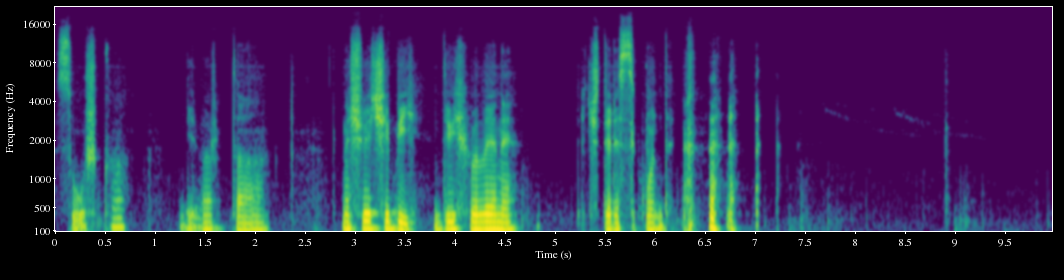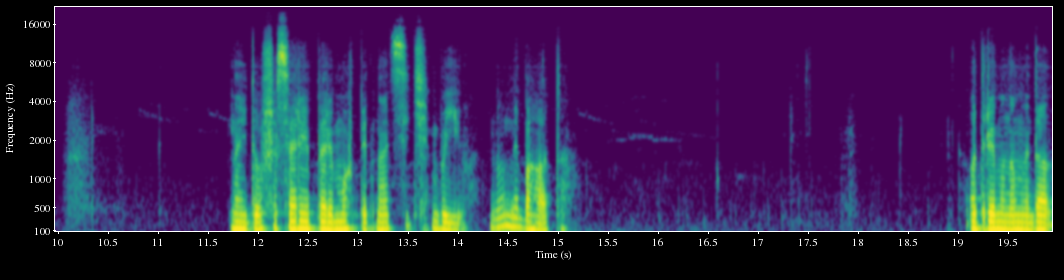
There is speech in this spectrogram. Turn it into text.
сушка і арта. Найшвидший бій. 2 хвилини 4 секунди. Найдовша серія перемог 15 боїв. Ну, небагато. Отримано медаль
